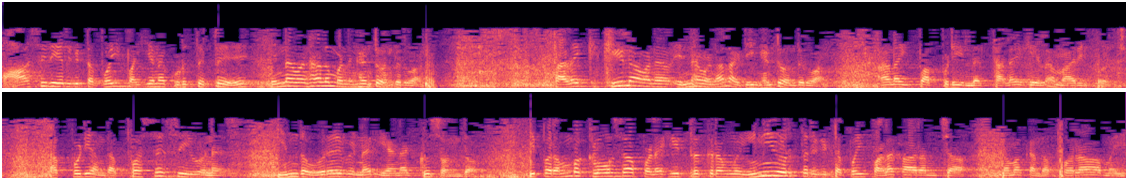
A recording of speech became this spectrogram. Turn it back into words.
ஆசிரியர்கிட்ட போய் பையனை கொடுத்துட்டு என்ன வேணாலும் பண்ணுங்கன்ட்டு வந்துடுவாங்க தலைக்கு கீழே அவனை என்ன வேணாலும் அடிங்கன்ட்டு வந்துடுவாங்க ஆனா இப்ப அப்படி இல்ல. தலைகீழ மாறி போச்சு. அப்படி அந்த பொசசிவ்னஸ் இந்த உறவினர் எனக்கு சொந்தம். இப்ப ரொம்ப க்ளோஸா பழகிட்டு இருக்கிறவங்க இனி ஒருத்தர்கிட்ட போய் பழக ஆரம்பிச்சா நமக்கு அந்த பொறாமை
